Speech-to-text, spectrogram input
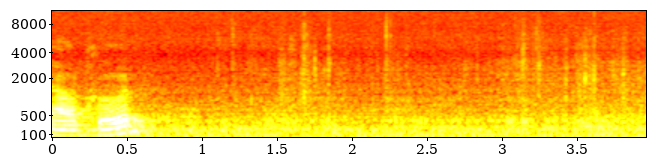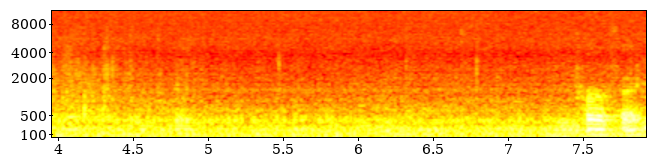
Now occlude. Perfect.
